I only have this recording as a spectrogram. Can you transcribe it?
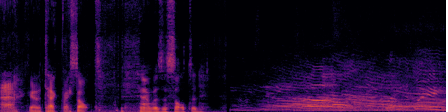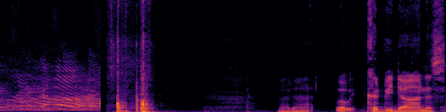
Ah, got attacked by salt. I was assaulted. But uh, what could be done is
